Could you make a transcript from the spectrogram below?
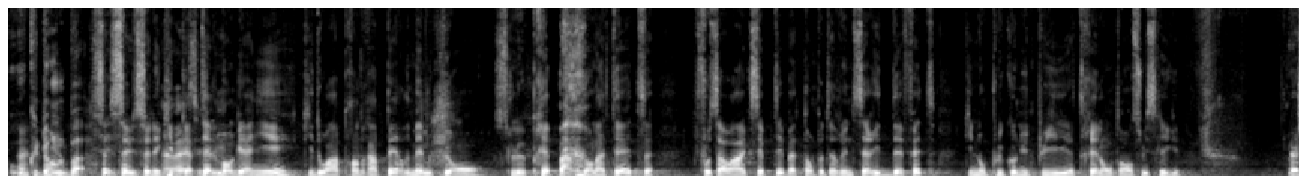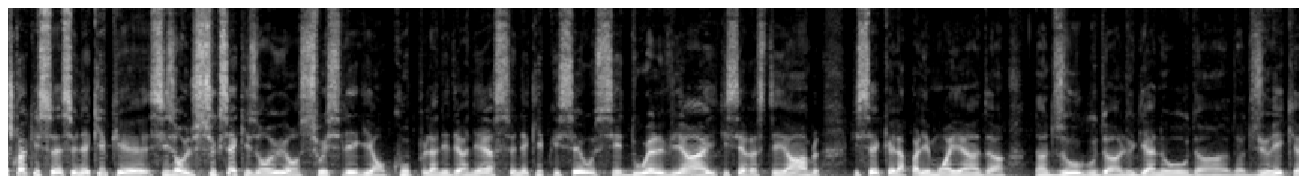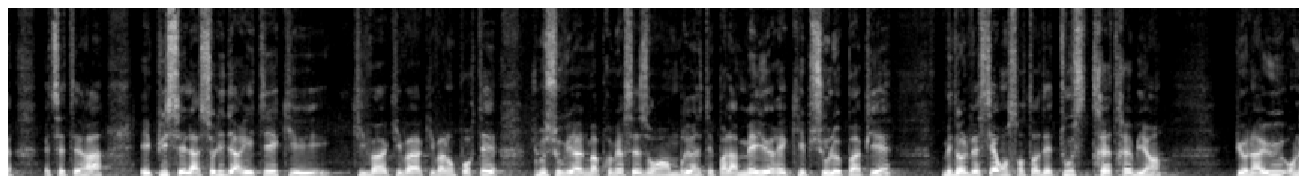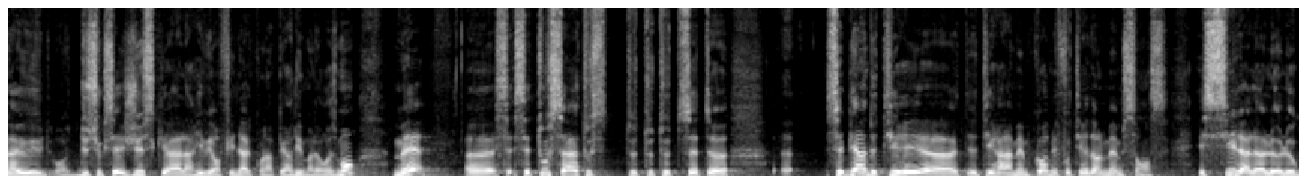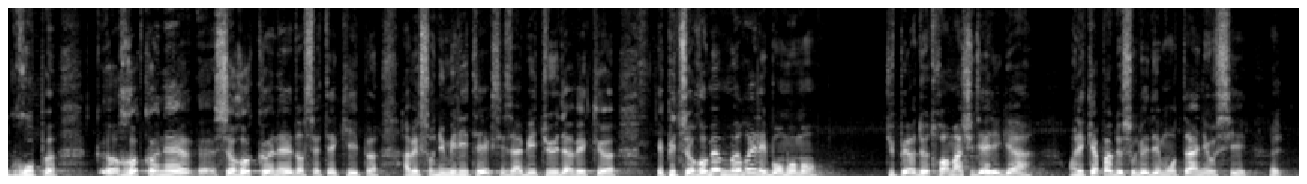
ou que dans le bas. C'est c'est- c'est une équipe Ah ouais, qui a tellement gagné qu'il doit apprendre à perdre, même qu'on se le prépare dans la tête. Il faut savoir accepter maintenant peut-être une série de défaites qu'ils n'ont plus connues depuis très longtemps en Swiss League. Je crois que c'est une équipe qui, s'ils ont eu le succès qu'ils ont eu en Swiss League et en Coupe l'année dernière, c'est une équipe qui sait aussi d'où elle vient et qui sait rester humble, qui sait qu'elle n'a pas les moyens d'un Zug ou d'un Lugano, d'un d'un Zurich, etc. Et puis c'est la solidarité qui, qui va, qui va, qui va l'emporter. Je me souviens de ma première saison à Ambry, on n'était pas la meilleure équipe sur le papier, mais dans le vestiaire, on s'entendait tous très très bien. Puis on a eu, on a eu du succès jusqu'à l'arrivée en finale qu'on a perdu malheureusement. Mais euh, c'est tout ça, tout, tout- tout- toute cette. euh, c'est bien de tirer, euh, tirer à la même corde, mais il faut tirer dans le même sens. Et si le, groupe se reconnaît dans cette équipe avec son humilité, avec ses habitudes, avec, et puis de se remémorer les bons moments. Tu perds deux, trois matchs, tu dis, hey, les gars, on est capable de soulever des montagnes aussi.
